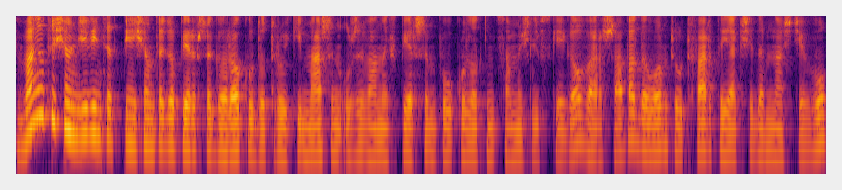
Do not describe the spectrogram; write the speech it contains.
W maju 1951 roku do trójki maszyn używanych w pierwszym pułku lotnictwa myśliwskiego Warszawa dołączył czwarty Jak-17W.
